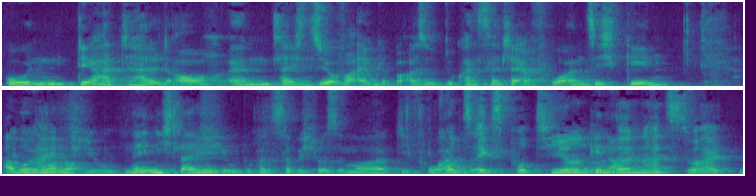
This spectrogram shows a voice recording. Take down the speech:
und der hat halt auch einen gleichen Server eingebaut, also du kannst halt gleich auf Voransicht gehen, aber In immer noch, Live-View. nee, nicht Live Nee? View, du kannst glaube ich bloß immer die Voransicht exportieren Genau. und dann hast du halt die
